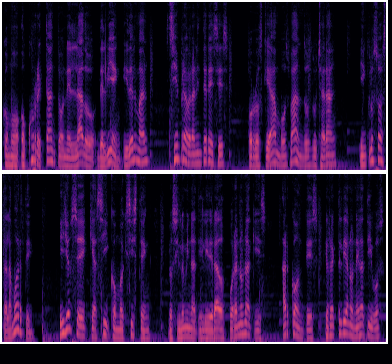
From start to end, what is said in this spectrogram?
como ocurre tanto en el lado del bien y del mal, siempre habrán intereses por los que ambos bandos lucharán, incluso hasta la muerte. Y yo sé que así como existen los Illuminati liderados por Anunnakis, arcontes y reptilianos negativos,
